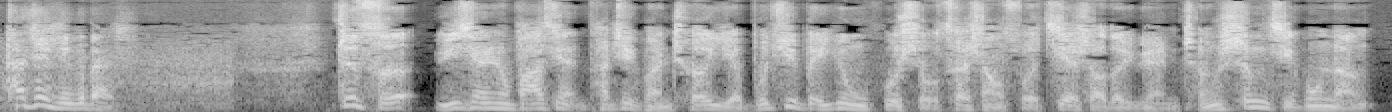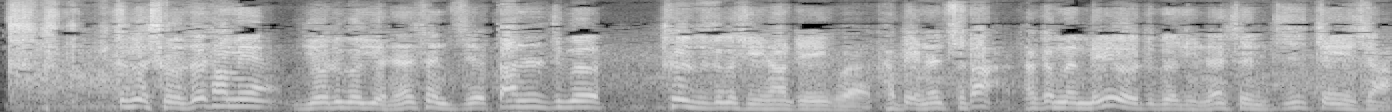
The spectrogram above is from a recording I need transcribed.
它就是一个摆设。至此，于先生发现他这款车也不具备用户手册上所介绍的远程升级功能。这个手册上面有这个远程升级，但是这个车子这个选项这一块，它变成其他，它根本没有这个远程升级这一项。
